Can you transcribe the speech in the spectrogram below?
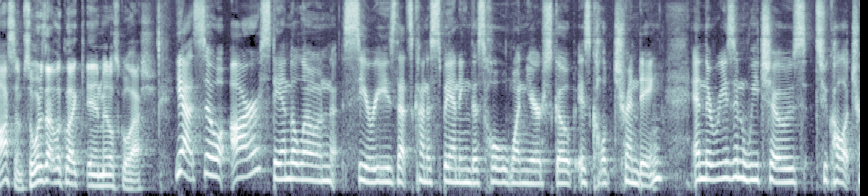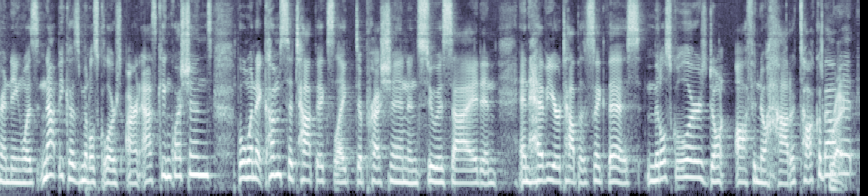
Awesome. So what does that look like in middle school, Ash? Yeah, so our standalone series that's kind of spanning this whole one year scope is called Trending. And the reason we chose to call it Trending was not because middle schoolers aren't asking questions, but when it comes to topics like depression and suicide and, and heavier topics like this, middle schoolers don't often know how to talk about Right. it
